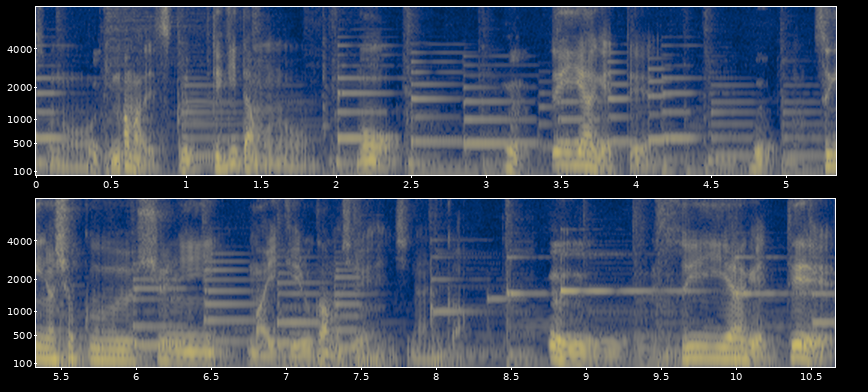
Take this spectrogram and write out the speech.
その今まで作ってきたものも吸い上げて、うん次の職種にまあ生きるかもしれへんし何かうんうん吸い上げて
